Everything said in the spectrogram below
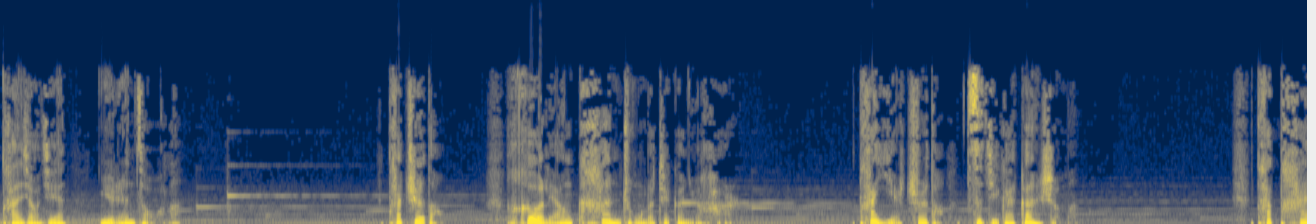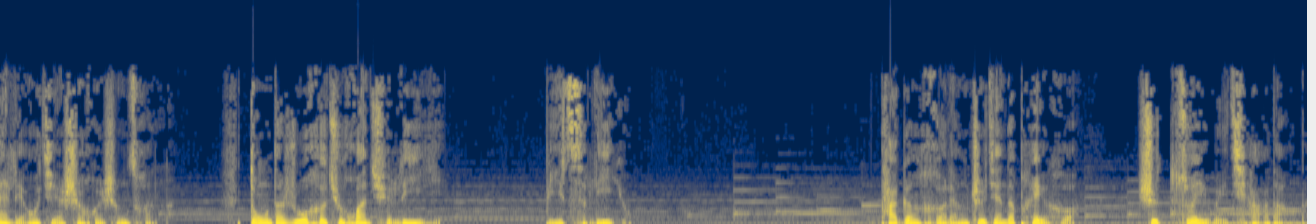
谈笑间，女人走了。他知道贺良看中了这个女孩，他也知道自己该干什么。他太了解社会生存了，懂得如何去换取利益。彼此利用，他跟贺良之间的配合是最为恰当的。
